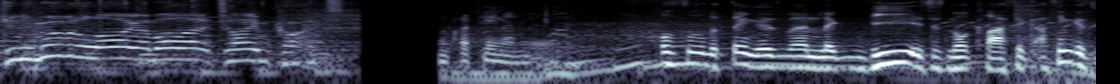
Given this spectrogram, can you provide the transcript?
Can you move it along? I'm all out of time cards. Quickly, man. Also, the thing is, man, like V is just not classic. I think it's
